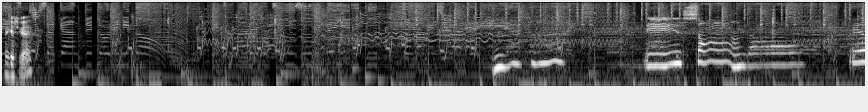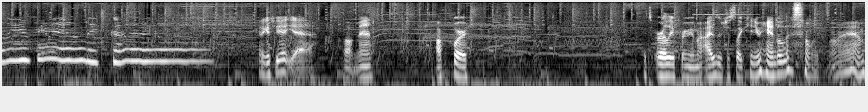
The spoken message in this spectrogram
Can I get you guys? These songs are really, really good. Can I get you yet? Yeah. Oh man. Of course. It's early for me. My eyes are just like, can you handle this? I'm like, oh, I am.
